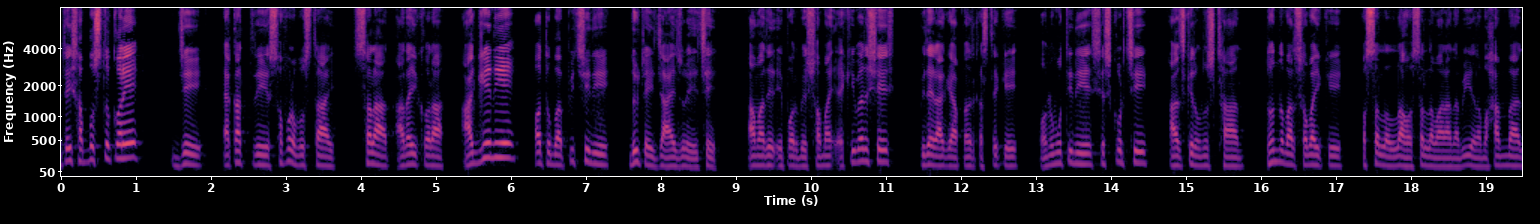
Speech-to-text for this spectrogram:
এটাই সাব্যস্ত করে যে একাত্রে সফর অবস্থায় সালাদ আদায় করা আগিয়ে নিয়ে অথবা পিছিয়ে নিয়ে দুইটাই জায়জ রয়েছে। আমাদের এ পর্বের সময় একেবারে শেষ। বিদায়ের আগে আপনাদের কাছ থেকে অনুমতি নিয়ে শেষ করছি। আজকের অনুষ্ঠান, ধন্যবাদ সবাইকে। ওসল্লাহ ওসাল্লাম আলা নবীনা মোহাম্মদ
